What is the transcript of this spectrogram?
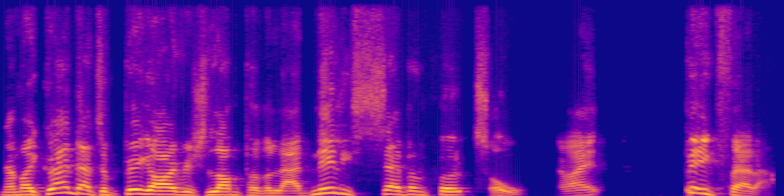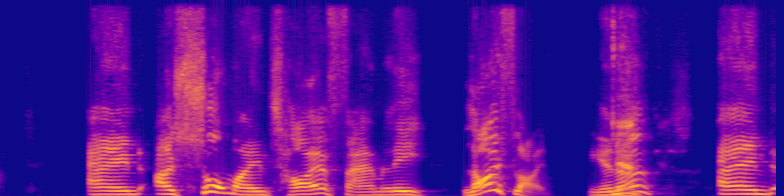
Now, my granddad's a big Irish lump of a lad, nearly seven foot tall, right? Big fella. And I saw my entire family lifeline you know? Yeah. And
